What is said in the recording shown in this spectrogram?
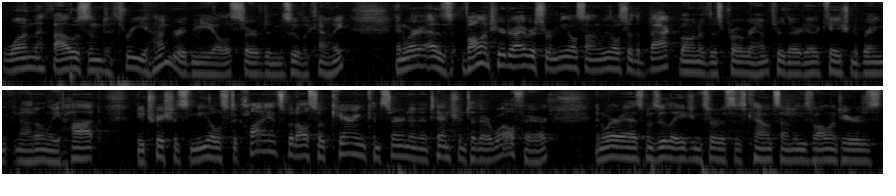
1,300 meals served in Missoula County. And whereas volunteer drivers for Meals on Wheels are the backbone of this program through their dedication to bring not only hot, nutritious meals to clients, but also caring concern and attention to their welfare. And whereas Missoula Aging Services counts on these volunteers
